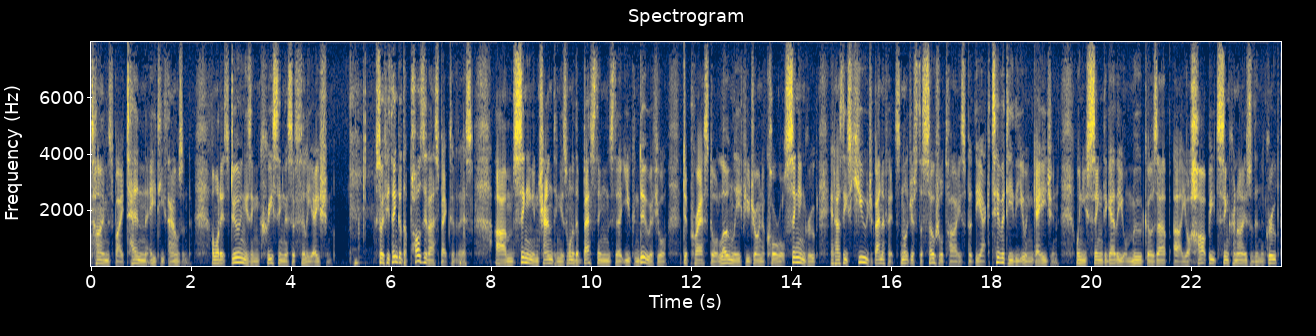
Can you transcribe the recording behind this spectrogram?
times by 10, 80,000. And what it's doing is increasing this affiliation. So, if you think of the positive aspect of this, um, singing and chanting is one of the best things that you can do if you're depressed or lonely. If you join a choral singing group, it has these huge benefits, not just the social ties, but the activity that you engage in. When you sing together, your mood goes up, uh, your heartbeat synchronized within the group,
